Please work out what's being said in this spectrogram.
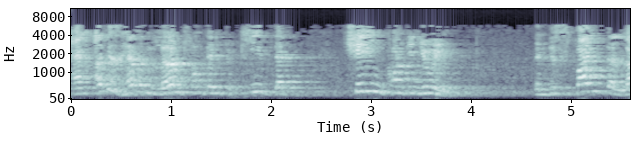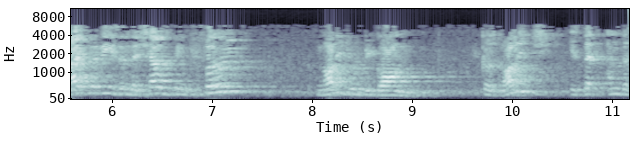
and others haven't learned from them to keep that chain continuing, then despite the libraries and the shelves being filled, knowledge will be gone. Because knowledge is that under,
